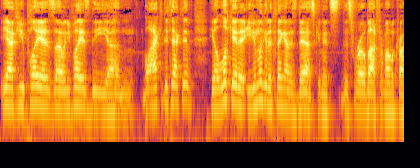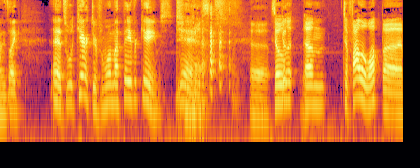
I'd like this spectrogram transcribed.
yeah, if you play as uh, when you play as the um, black detective, he'll look at it. You can look at a thing on his desk, and it's this robot from Omikron. He's like, "Eh, "It's a character from one of my favorite games." Yeah, uh, So, good- um, to follow up uh,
